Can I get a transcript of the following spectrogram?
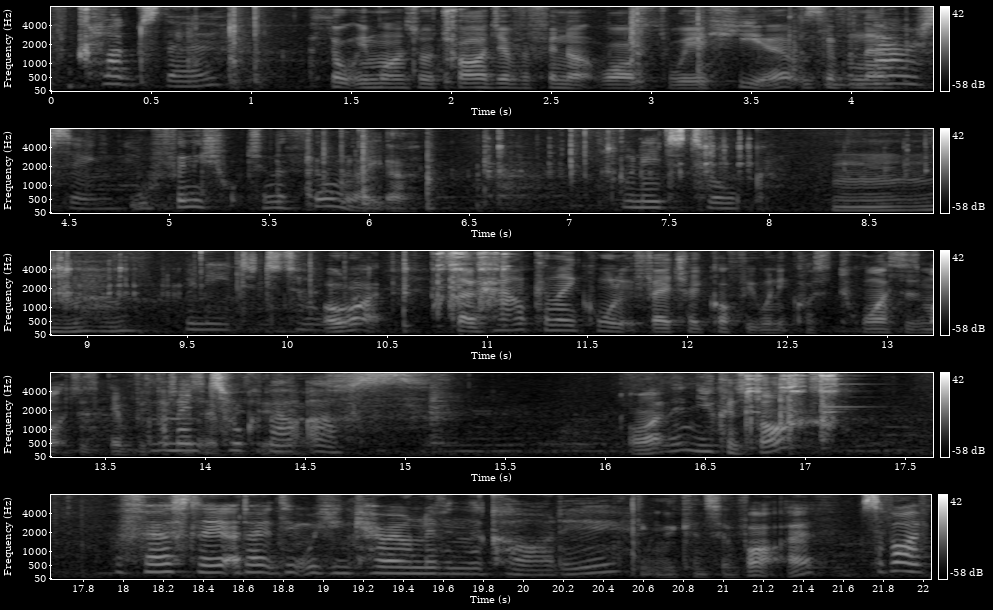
Enough plugs there. I thought we might as well charge everything up whilst we're here. It's uh, embarrassing. We'll finish watching the film later. We need to talk. We need to talk. All right. So how can they call it fair trade coffee when it costs twice as much as everything? I meant to talk about else? us. All right, then you can start. Well, firstly, I don't think we can carry on living in the car, do you? I think we can survive. Survive.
